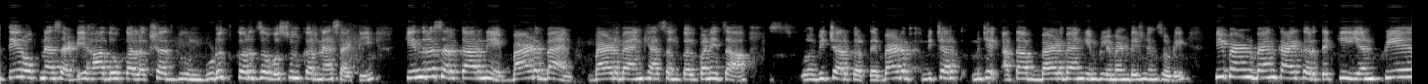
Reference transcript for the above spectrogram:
ते रोखण्यासाठी हा धोका लक्षात घेऊन बुडत कर्ज वसूल करण्यासाठी केंद्र सरकारने बॅड बँक बॅड बँक ह्या संकल्पनेचा विचार करते. बॅड विचार म्हणजे आता बॅड बँक इम्प्लिमेंटेशन सोडी ही बॅड बँक काय करते की एनपीए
